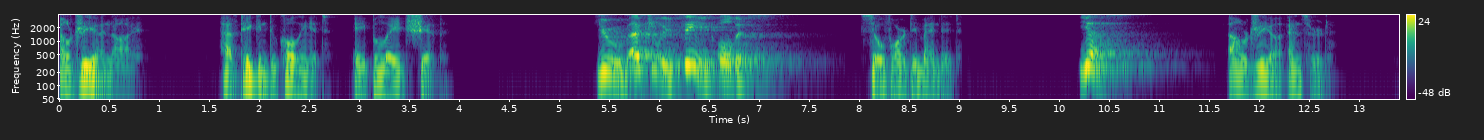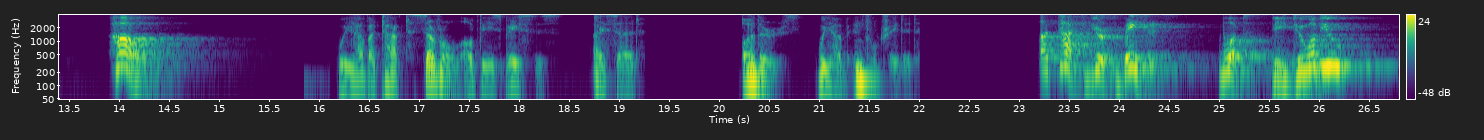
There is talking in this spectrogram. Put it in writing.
Aldrea and I, have taken to calling it a blade ship. You've actually seen all this? Sofar demanded. Yes. Aldrea answered. How? We have attacked several of these bases, I said. Others we have infiltrated. Attacked Yeerk bases? What, the two of you?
